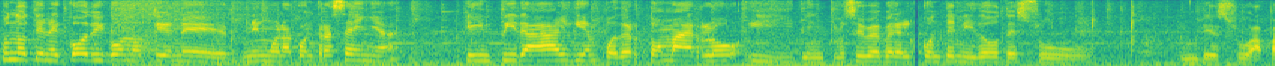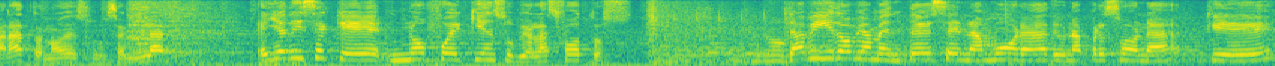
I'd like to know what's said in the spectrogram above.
pues, no tiene código, no tiene ninguna contraseña que impida a alguien poder tomarlo y de inclusive ver el contenido de su, de su aparato, ¿no? de su celular. Ella dice que no fue quien subió las fotos. David obviamente se enamora de una persona que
